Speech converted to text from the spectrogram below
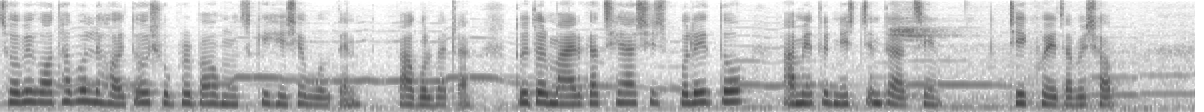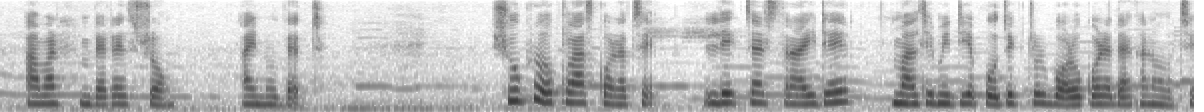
ছবি কথা বললে হয়তো শুভ্রর বাবা মুচকি হেসে বলতেন, পাগল বেটা, তুই তোর মায়ের কাছে আসিস বলেই তো আমি এত নিশ্চিন্তে আছি। ঠিক হয়ে যাবে সব। আমার বেটা strong I know that Shubhro class করাচ্ছে, লেকচার স্লাইডে মাল্টিমিডিয়া প্রজেক্টর বড় করে দেখানো হচ্ছে।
